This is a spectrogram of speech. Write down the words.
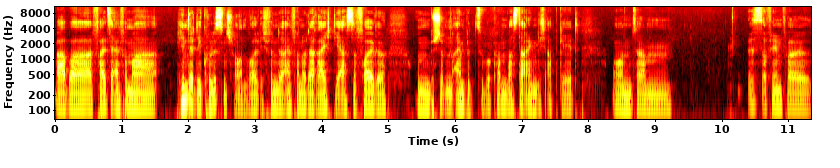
Aber falls ihr einfach mal hinter die Kulissen schauen wollt, ich finde einfach nur, da reicht die erste Folge, um einen bestimmten Einblick zu bekommen, was da eigentlich abgeht. Und ähm, ist auf jeden Fall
